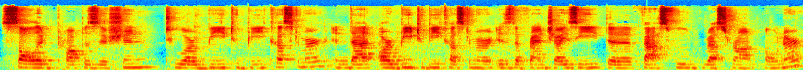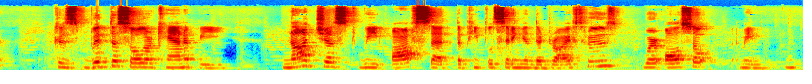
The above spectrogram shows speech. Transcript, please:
solid proposition to our B2B customer, and that our B2B customer is the franchisee, the fast food restaurant owner. Because with the solar canopy, not just we offset the people sitting in the drive-throughs, we're also, I mean,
